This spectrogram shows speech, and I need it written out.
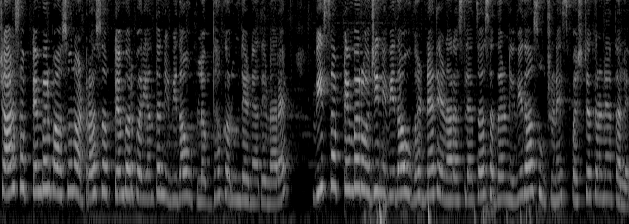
चार सप्टेंबरपासून अठरा सप्टेंबर पर्यंत निविदा उपलब्ध करून देण्यात येणार आहेत. वीस सप्टेंबर रोजी निविदा उघडण्यात येणार असल्याचं सदर निविदा सूचनेत स्पष्ट करण्यात आले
